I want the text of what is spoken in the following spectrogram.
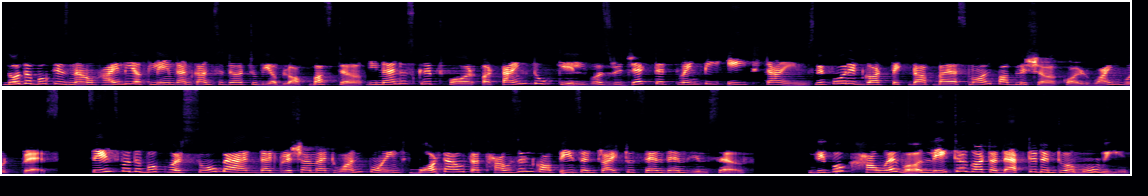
Though the book is now highly acclaimed and considered to be a blockbuster, the manuscript for A Time to Kill was rejected 28 times before it got picked up by a small publisher called Wynwood Press. Sales for the book were so bad that Grisham at one point bought out a thousand copies and tried to sell them himself. The book, however, later got adapted into a movie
